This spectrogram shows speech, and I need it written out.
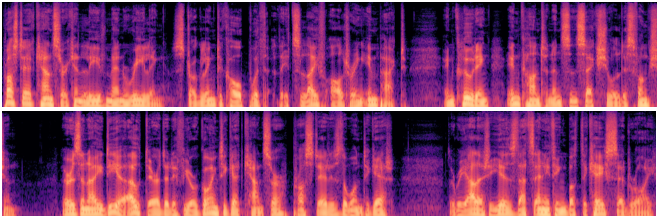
Prostate cancer can leave men reeling, struggling to cope with its life altering impact, including incontinence and sexual dysfunction. There is an idea out there that if you're going to get cancer, prostate is the one to get. The reality is that's anything but the case, said Roy.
